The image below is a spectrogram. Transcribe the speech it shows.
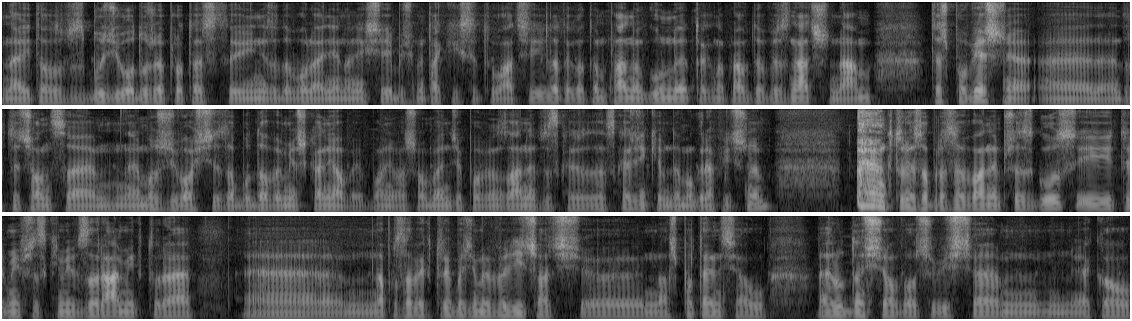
No i to wzbudziło duże protesty i niezadowolenie. No nie chcielibyśmy takich sytuacji, dlatego ten plan ogólny tak naprawdę wyznaczy nam też powierzchnie e, dotyczące e, możliwości zabudowy mieszkaniowej, ponieważ on będzie powiązany ze wskaźnikiem demograficznym, który jest opracowywany przez GUS i tymi wszystkimi wzorami, które e, na podstawie których będziemy wyliczać e, nasz potencjał e, ludnościowy. Oczywiście jako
